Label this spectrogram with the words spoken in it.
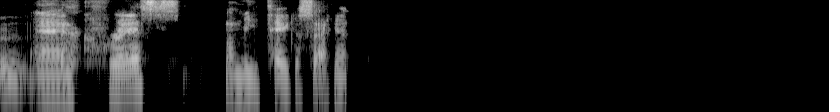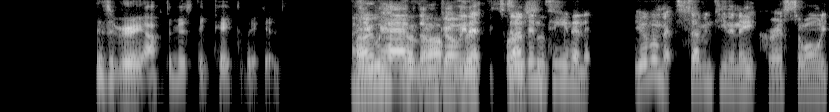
Mm. And Chris, let me take a second. It's a very optimistic take, Lucas. I'm You have an them going at person. 17 and you have them at 17 and 8, Chris. So only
